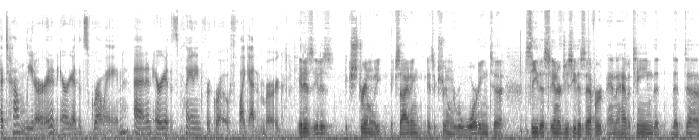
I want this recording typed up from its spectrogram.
a town leader in an area that's growing and an area that's planning for growth like Edinburgh? It is it is extremely exciting. It's extremely rewarding to see this energy, see this effort, and to have a team that that uh,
